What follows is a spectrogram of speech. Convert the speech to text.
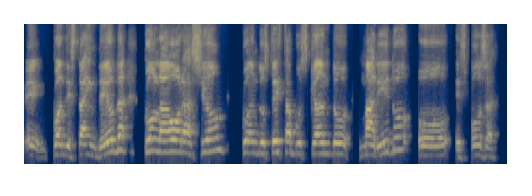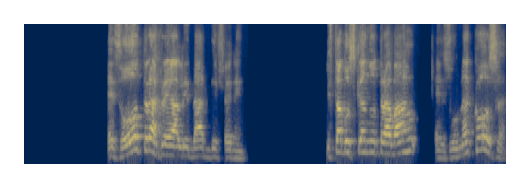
eh, cuando está en deuda con la oración cuando usted está buscando marido o esposa. Es otra realidad diferente. Está buscando un trabajo, es una cosa.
